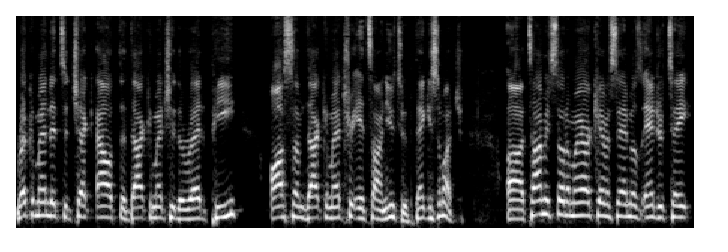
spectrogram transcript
recommended to check out the documentary The Red P. Awesome documentary. It's on YouTube. Thank you so much. Uh, Tommy Sotomayor, Kevin Samuels, Andrew Tate.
